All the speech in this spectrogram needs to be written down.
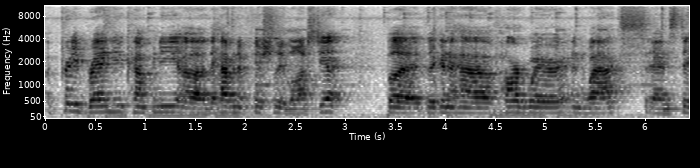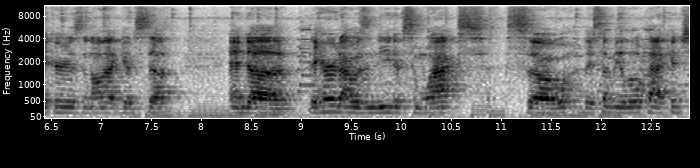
a pretty brand new company. Uh, they haven't officially launched yet, but they're gonna have hardware and wax and stickers and all that good stuff. And uh, they heard I was in need of some wax, so they sent me a little package,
